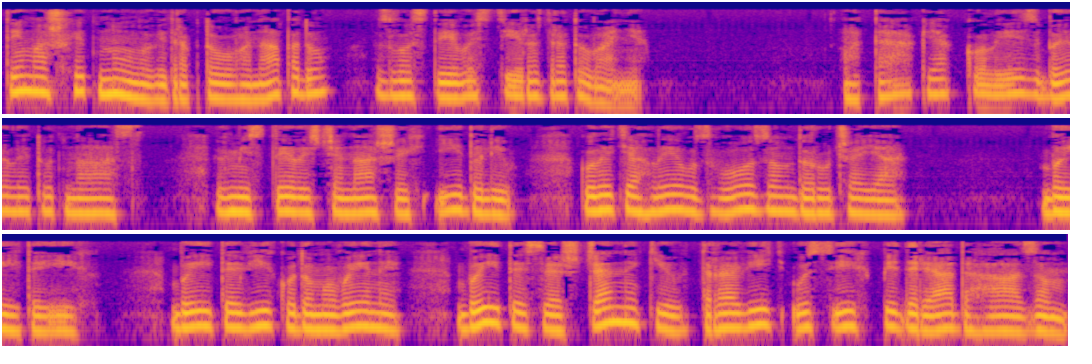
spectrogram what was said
Тим аж хитнуло від раптового нападу, злостивості і роздратування. Отак, як колись били тут нас вмістилище наших ідолів, коли тягли узвозом до ручая. Бийте їх, бийте віко домовини, бийте священників, травіть усіх підряд газом.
